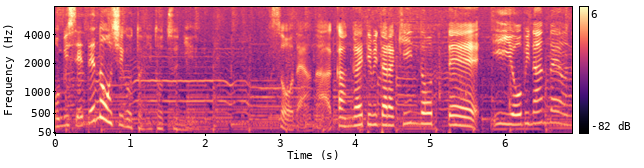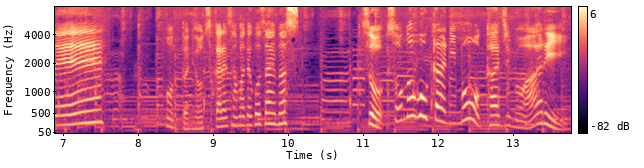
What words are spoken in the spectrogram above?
お店でのお仕事に突入。そうだよな。考えてみたら金土っていい曜日なんだよね。本当にお疲れ様でございます。そうその他にも家事もあり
